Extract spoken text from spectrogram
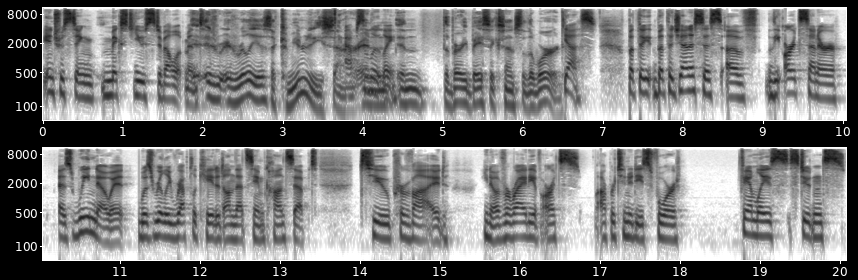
interesting mixed use development. It, it really is a community center. in- Absolutely. In, the very basic sense of the word. Yes, but the but the genesis of the art center as we know it was really replicated on that same concept to provide you know a variety of arts opportunities for families, students,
